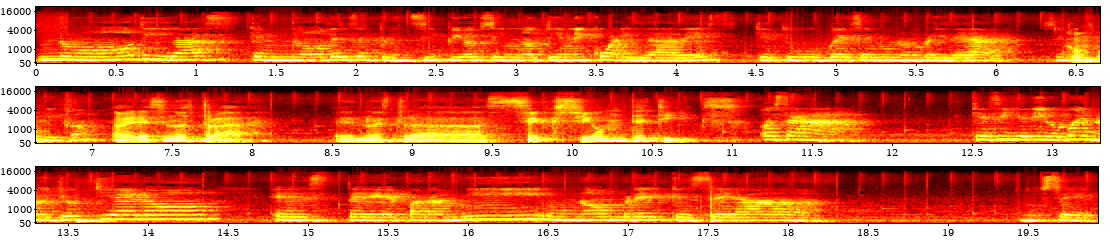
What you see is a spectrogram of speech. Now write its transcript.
no digas que no desde el principio si no tiene cualidades que tú ves en un hombre ideal. ¿Sí me ¿Cómo? explico? A ver, es nuestra, eh, nuestra sección de tips. O sea, que si yo digo, bueno, yo quiero, este, para mí un hombre que sea, no sé,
